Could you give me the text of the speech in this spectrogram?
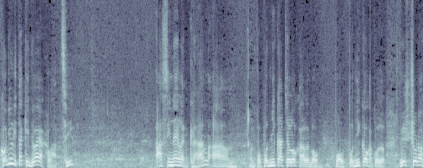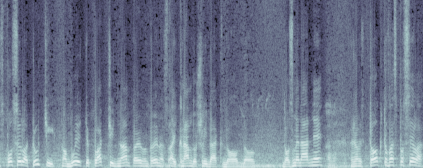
Chodili takí dvaja chlapci, asi nelen k nám, a po podnikateľoch alebo po podnikoch a povedal, vieš čo nás posiela Tuči, no budete platiť nám pre, pre nás. Aj k nám došli tak do, do do zmenárne. Že, kto, kto vás posiela?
